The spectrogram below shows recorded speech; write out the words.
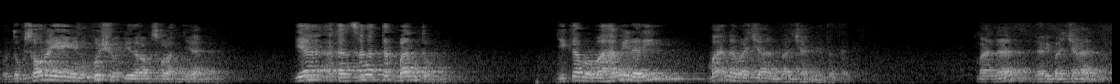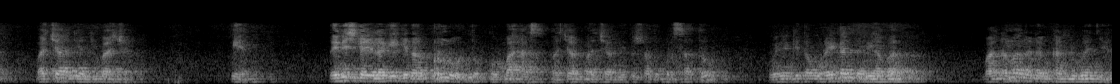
untuk seorang yang ingin khusyuk di dalam sholatnya, dia akan sangat terbantu jika memahami dari makna bacaan-bacaan itu tadi. Makna dari bacaan, bacaan yang dibaca. Iya. Dan ini sekali lagi kita perlu untuk membahas bacaan-bacaan itu satu persatu. Kemudian kita uraikan dari apa? Mana-mana dan kandungannya.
